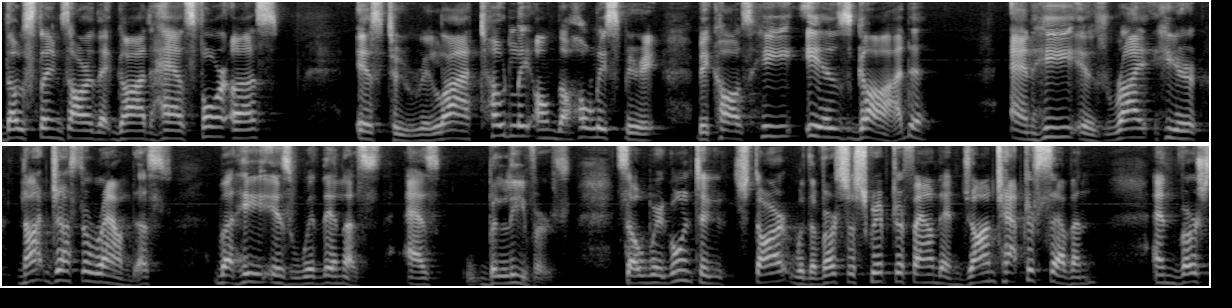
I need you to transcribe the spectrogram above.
those things are that God has for us is to rely totally on the Holy Spirit because He is God and He is right here, not just around us, but He is within us as believers. So we're going to start with the verse of scripture found in John chapter 7 and verse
